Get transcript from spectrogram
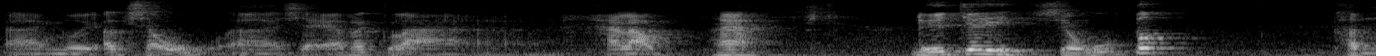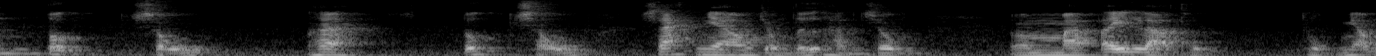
à, người ất sửu à, sẽ rất là hài lòng ha. Địa chi? Sửu tuất. Thìn tuất sửu ha. Tuất sửu sát nhau trong tứ hành xung. Mà đây là thuộc thuộc nhóm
